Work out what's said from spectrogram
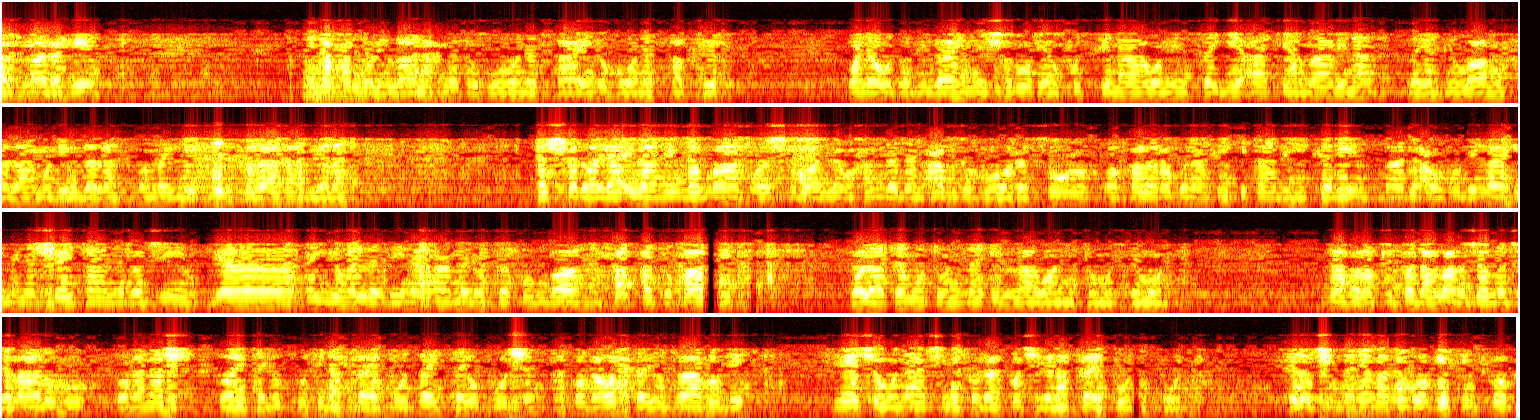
الرحمن الرحيم. إن الحمد لله نحمده ونستعينه ونستغفره ونعوذ بالله من شرور أنفسنا ومن سيئات أعمالنا. من يهدي الله فلا مضل له ومن يضلل فلا هادي له. أشهد أن لا إله إلا الله وأشهد أن محمدا عبده ورسوله. وقال ربنا في كتابه الكريم بعد أعوذ بالله من الشيطان الرجيم. يا أيها الذين آمنوا اتقوا الله حق تقاته. ولا تموتن إلا وأنتم مسلمون Zahvala pripada Allahu Đalla Đelaluhu, koga naš stvoritelj uputi na pravi put, zaista je upućen, a koga ostavi u zabludi, neće mu naći nikoga ko će ga na pravi put uputi. Svjedočim da nema drugog istinskog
